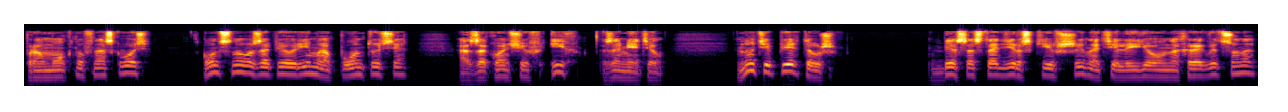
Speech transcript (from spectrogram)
Промокнув насквозь, он снова запел римы о Понтусе, а, закончив их, заметил. «Ну, теперь-то уж бесостадирские вши на теле Йоуна Хрегвитсона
